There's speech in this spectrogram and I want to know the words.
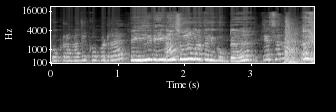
கூப்பிடுற மாதிரி கூப்பிடுற? இல்லடி நீ சொன்ன மாதிரி கூப்பிட்டேன் இதை சொன்ன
